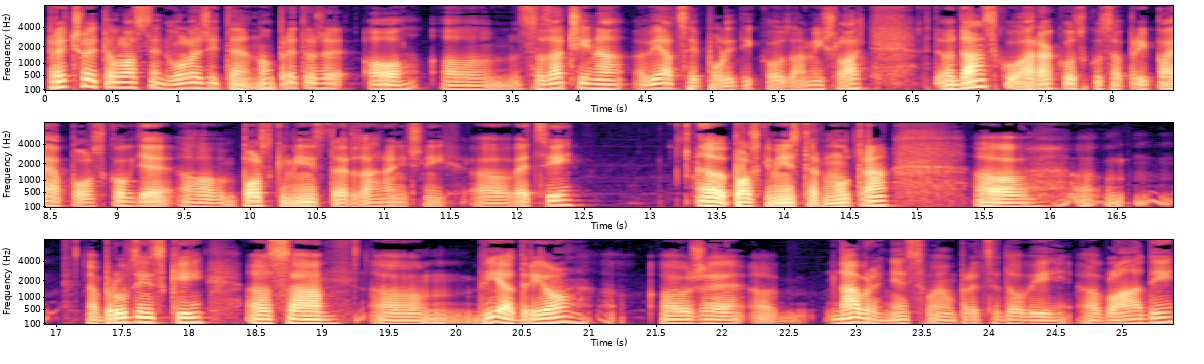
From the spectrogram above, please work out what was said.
prečo je to vlastne dôležité? No pretože o, o, sa začína viacej politikov zamýšľať, Dánsku a Rakúsku sa pripája Polsko, kde eh, polský minister zahraničných eh, vecí, eh, polský minister vnútra, Brudzinský sa vyjadril, že navrhne svojom predsedovi vlády,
